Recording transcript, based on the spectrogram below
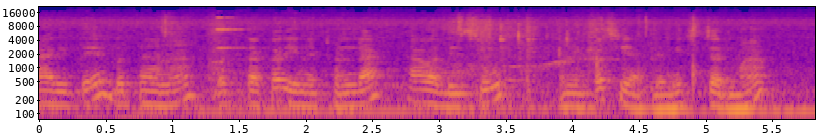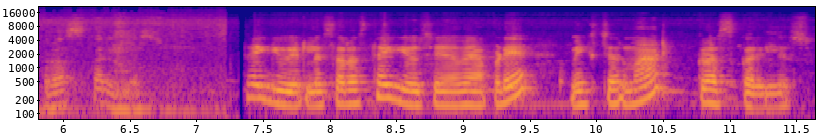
આ રીતે બધાના બટકા કરીને ઠંડા થવા દઈશું અને પછી આપણે મિક્સચરમાં ક્રશ કરી લઈશું. થઈ ગયું એટલે સરસ થઈ ગયું છે. હવે આપણે મિક્સચરમાં ક્રશ કરી લઈશું.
